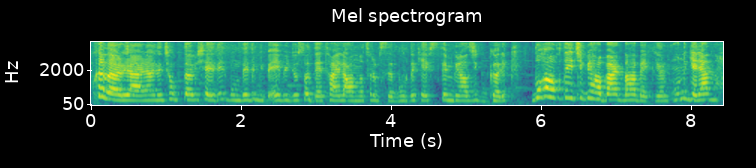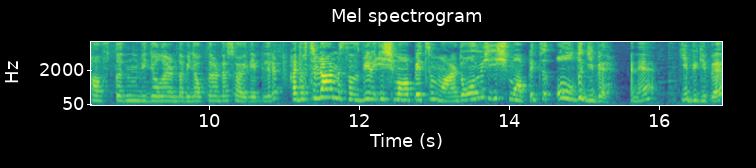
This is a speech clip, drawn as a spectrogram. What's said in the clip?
Bu kadar yani. Hani çok da bir şey değil. Bunu dediğim gibi ev videosunda detaylı anlatırım size. Buradaki ev sistemi birazcık garip. Bu hafta içi bir haber daha bekliyorum. Onu gelen haftanın videolarında, vloglarında söyleyebilirim. Hadi hatırlar mısınız? Bir iş muhabbetim vardı. O iş muhabbeti oldu gibi. Hani gibi gibi.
